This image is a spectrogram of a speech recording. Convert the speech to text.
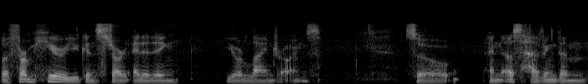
But from here, you can start editing your line drawings. So, and us having them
